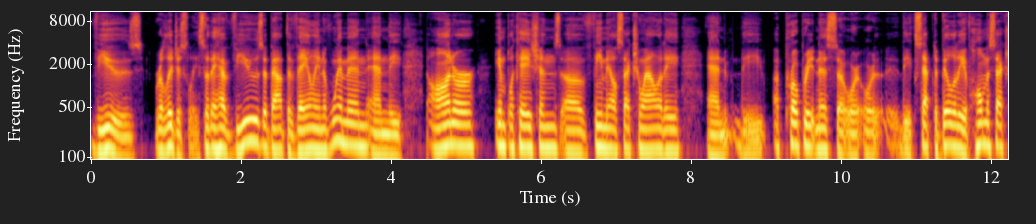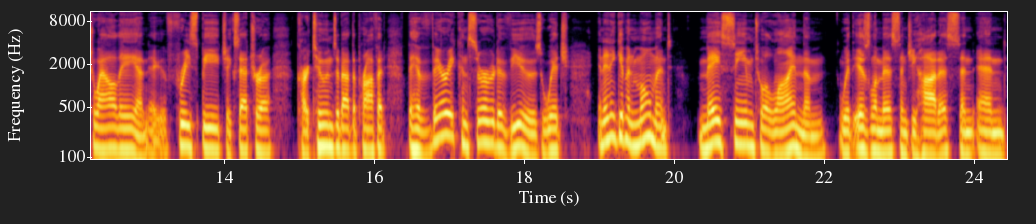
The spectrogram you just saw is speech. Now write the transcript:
views religiously. So they have views about the veiling of women and the honor implications of female sexuality and the appropriateness or, or the acceptability of homosexuality and uh, free speech, etc., cartoons about the prophet. They have very conservative views, which in any given moment may seem to align them with Islamists and jihadists and, and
